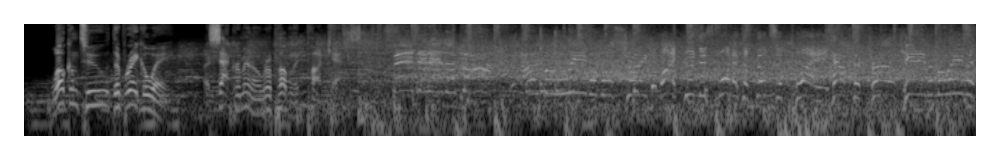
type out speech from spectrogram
Welcome to The Breakaway, a Sacramento Republic podcast. Bandit in the box! Unbelievable strike! My goodness, what a defensive play! Half the crowd can't even believe it!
